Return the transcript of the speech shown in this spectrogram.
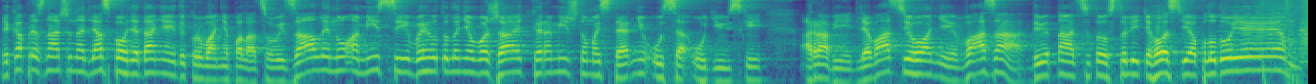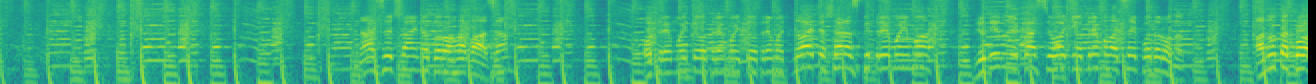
яка призначена для споглядання і декорування палацової зали. Ну а місце її виготовлення вважають керамічну майстерню у Саудівській Аравії. Для вас сьогодні ваза 19 століття. Гості аплодуємо. Надзвичайно дорога ваза. Отримуйте, отримуйте, отримуйте. Давайте ще раз підтримуємо людину, яка сьогодні отримала цей подарунок. А ну тако,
